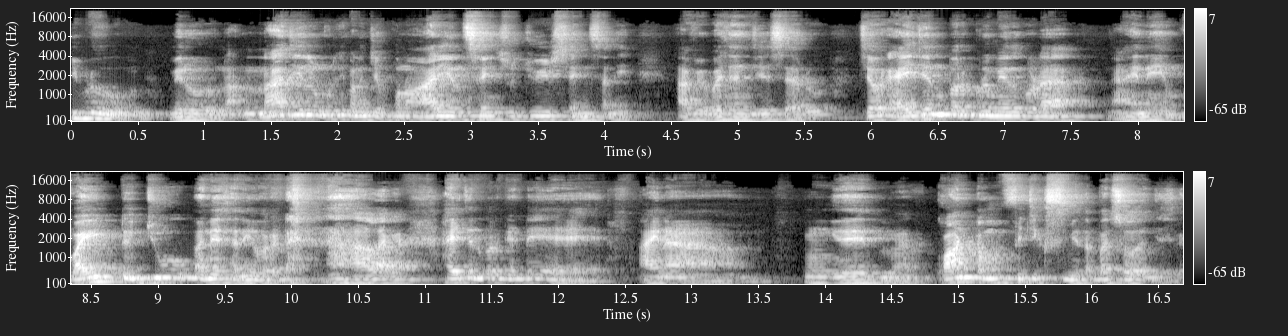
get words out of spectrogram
ఇప్పుడు మీరు నా- నాజీల గురించి మనం చెప్పుకున్నాం. ఆరియన్ సైన్స్ జూయిష్ సైన్స్ అని ఆ విభజన చేశారు. చివరికి హైజెన్బర్గ్ మీద కూడా ఆయన వైట్ జూ అనేసి అనేవారట. అలాగా. హైజెన్బర్గ్ అంటే ఆయన ఇదే క్వాంటమ్ ఫిజిక్స్ మీద పరిశోధన చేశారు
